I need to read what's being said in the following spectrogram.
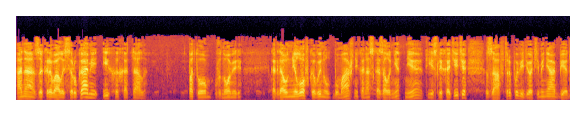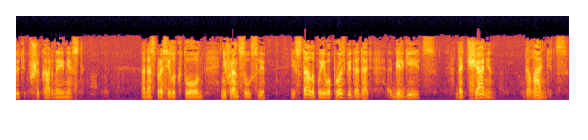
Она закрывалась руками и хохотала. Потом, в номере, когда он неловко вынул бумажник, она сказала, «Нет, нет, если хотите, завтра поведете меня обедать в шикарное место». Она спросила, кто он, не француз ли, и стала по его просьбе гадать, бельгиец, датчанин, голландец.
